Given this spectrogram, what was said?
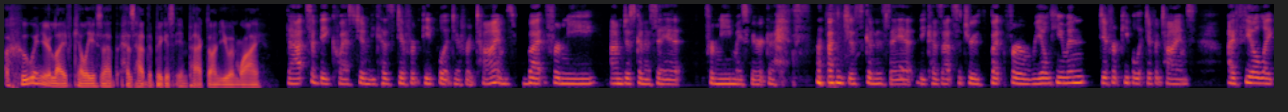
Uh, who in your life, Kelly, has had, has had the biggest impact on you, and why? That's a big question because different people at different times. But for me, I'm just going to say it. For me, my spirit guides. I'm just going to say it because that's the truth. But for a real human, different people at different times, I feel like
